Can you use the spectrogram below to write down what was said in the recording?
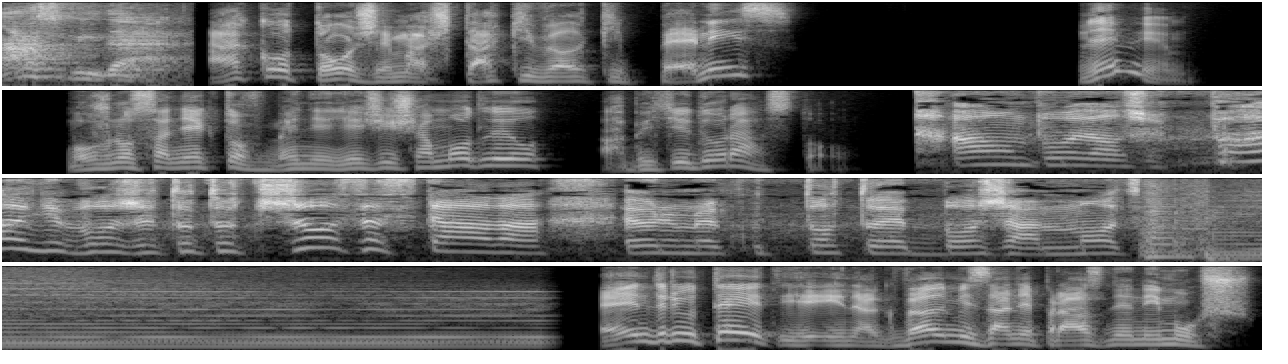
Ask me that. Ako to, že máš taký veľký penis? Neviem. Možno sa niekto v mene Ježiša modlil, aby ti dorástol. A on povedal, že Pane Bože, toto čo sa stáva? Ja hovorím, reku, toto je Božá moc. Andrew Tate je inak veľmi zanepráznený muž.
